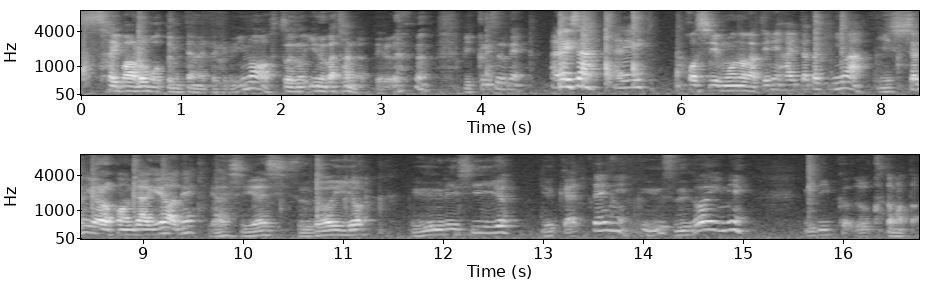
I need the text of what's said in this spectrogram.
サイバーロボットみたいなやったけど今は普通の犬型になってる。びっくりするね。あれさんあれ欲しいものが手に入った時には一緒に喜んであげようね。よしよしすごいよ。嬉しいよ。よかったね。うすごいね。うりこ固まった。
